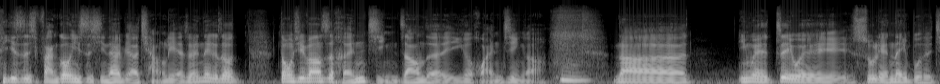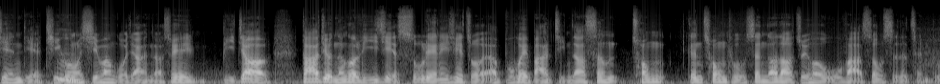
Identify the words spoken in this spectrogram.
意识反共意识形态比较强烈，所以那个时候东西方是很紧张的一个环境啊。嗯，那。因为这位苏联内部的间谍提供了西方国家很多，所以比较大家就能够理解苏联的一些作为，而不会把紧张升冲跟冲突升高到最后无法收拾的程度。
